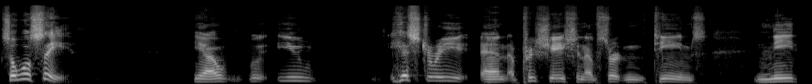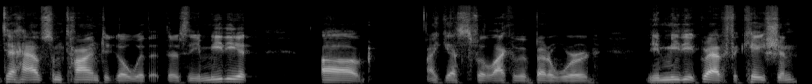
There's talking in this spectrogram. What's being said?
So we'll see. You know, you history and appreciation of certain teams need to have some time to go with it. There's the immediate, uh, I guess, for lack of a better word, the immediate gratification,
